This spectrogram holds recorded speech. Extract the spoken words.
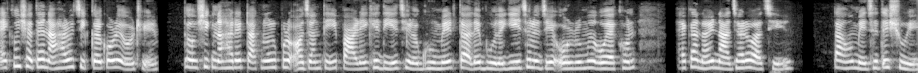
একই সাথে নাহারও চিৎকার করে ওঠে। তৌশিক নাহারের টাকনোর উপর অজান্তেই পা রেখে দিয়েছিল। ঘুমের তালে ভুলে গিয়েছিল যে ওর রুমে ও এখন একা নয়, নাজারও আছে। তাও মেঝেতে শুয়ে।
